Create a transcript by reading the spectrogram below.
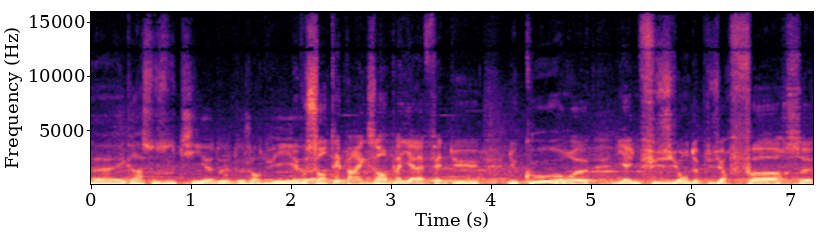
et grâce aux outils euh, d'au- d'aujourd'hui. et vous euh, sentez par exemple, il y a la fête du, du cours, euh, il y a une fusion de plusieurs forces euh,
